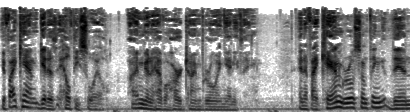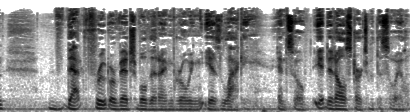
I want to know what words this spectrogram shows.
if I can't get a healthy soil, I'm going to have a hard time growing anything. And if I can grow something, then that fruit or vegetable that I'm growing is lacking. And so it, it all starts with the soil.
